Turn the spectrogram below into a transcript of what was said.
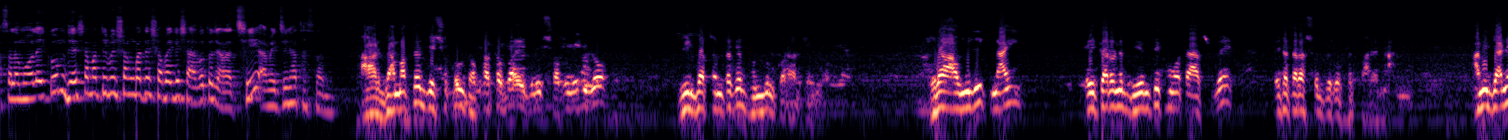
আসসালামু আলাইকুম দেশ আমার টিভির সংবাদে সবাইকে স্বাগত জানাচ্ছি। আমি জিহাদ হাসান। আর জামাতের যে সকল দফা টফা এগুলি সবই হলো নির্বাচনটাকে ভণ্ডুল করার জন্য। ওরা আওয়ামী লীগ নাই এই কারণে বিএনপি ক্ষমতা আসবে এটা তারা সহ্য করতে পারে না। আমি জানি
